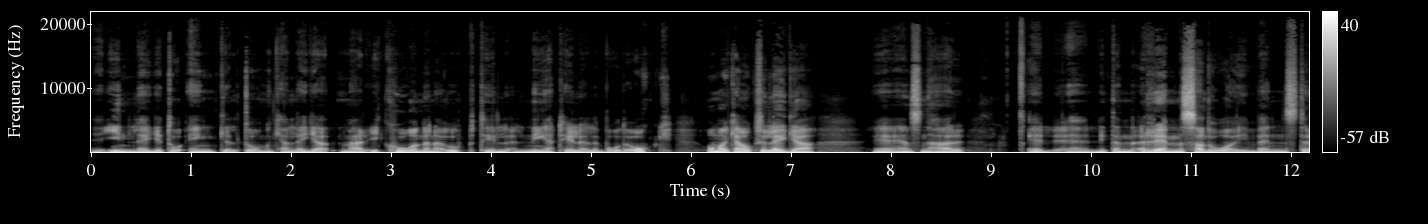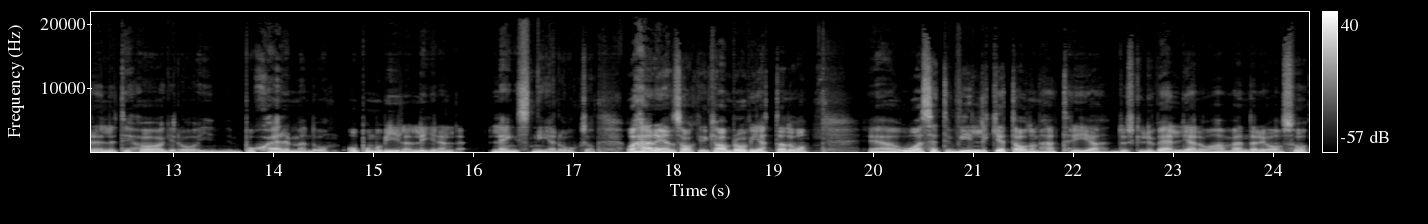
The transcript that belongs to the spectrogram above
inlägget då enkelt och man kan lägga de här ikonerna upp till, ner till eller både och. Och man kan också lägga eh, en sån här eh, eh, liten remsa då i vänster eller till höger då i, på skärmen då. Och på mobilen ligger den längst ner då också. Och här är en sak, det kan vara bra att veta då. Eh, oavsett vilket av de här tre du skulle välja då att använda dig av, så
